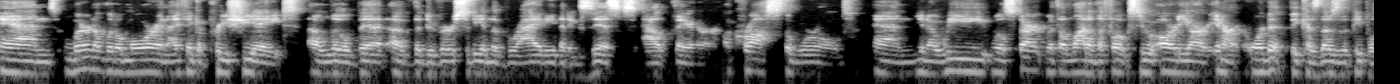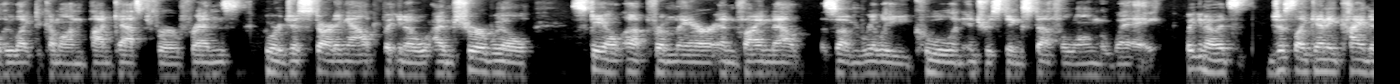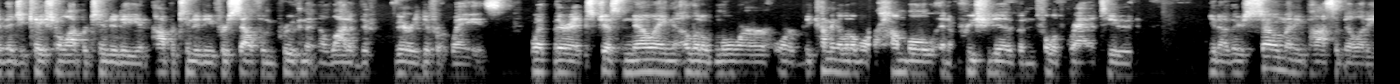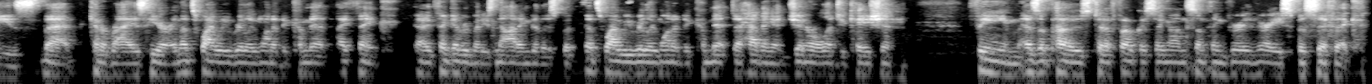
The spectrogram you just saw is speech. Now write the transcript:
and learn a little more and I think appreciate a little bit of the diversity and the variety that exists out there across the world. And, you know, we will start with a lot of the folks who already are in our orbit because those are the people who like to come on podcast for friends who are just starting out. But, you know, I'm sure we'll scale up from there and find out some really cool and interesting stuff along the way but you know it's just like any kind of educational opportunity an opportunity for self-improvement in a lot of very different ways. Whether it's just knowing a little more or becoming a little more humble and appreciative and full of gratitude. You know there's so many possibilities that can arise here and that's why we really wanted to commit i think. I think everybody's nodding to this but that's why we really wanted to commit to having a general education theme as opposed to focusing on something very very specific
